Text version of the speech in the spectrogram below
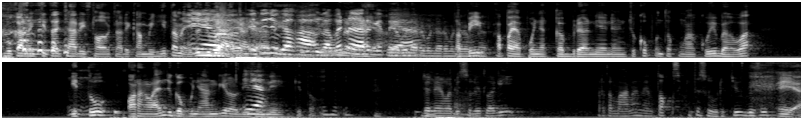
bukan kita cari selalu cari kambing hitam ya itu Iya, juga itu ada, juga ya. nggak Itu juga nggak benar benar ya. gitu Iya, ya. benar, benar, benar, tapi benar. apa ya punya keberanian yang cukup untuk mengakui bahwa itu orang lain juga punya andil di Iya. sini gitu Dan yang lebih sulit lagi pertemanan yang toksik itu sulit juga sih. iya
